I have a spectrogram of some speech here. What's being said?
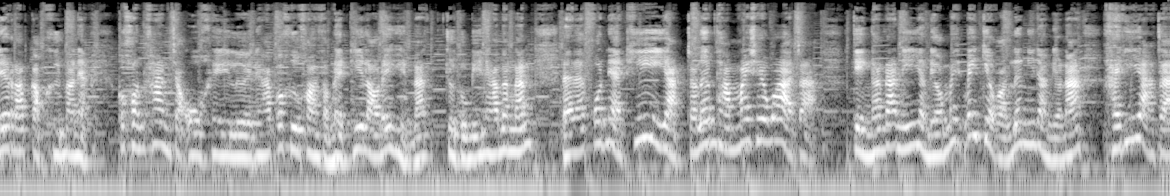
ได้รับกลับคืนมาเนี่ย ก็ค่อนข้างจะโอเคเลยนะครับก็คือความสำเร็จที่เราได้เห็นณจุดตรงนี้นะครับ ดังนั้นหลายๆคนเนี่ยที่อยากจะเริ่มทำไม่ใช่ว่าจะเก่งทางด้านนี้อย่างเดียวไม่ไม่เกี่ยวกับเรื่องนี้อย่างเดียวนะ ใครที่อยากจะ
